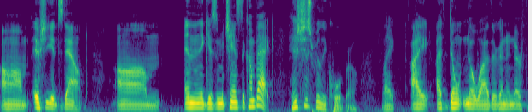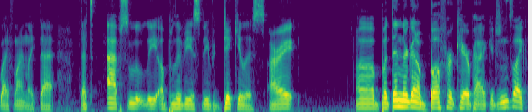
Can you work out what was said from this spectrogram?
Um, if she gets downed, um, and then it gives them a chance to come back. It's just really cool, bro. Like I, I don't know why they're gonna nerf Lifeline like that. That's absolutely obliviously ridiculous. All right. Uh, but then they're gonna buff her care package, and it's like,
